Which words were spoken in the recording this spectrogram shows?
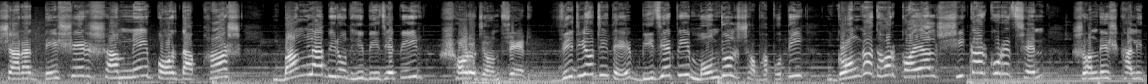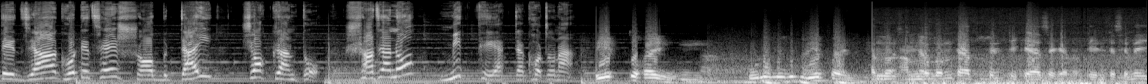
সারা দেশের সামনে পর্দা ফাঁস বাংলা বিরোধী বিজেপির ষড়যন্ত্রের। ভিডিওটিতে বিজেপি মণ্ডল সভাপতি গঙ্গাধর কয়াল স্বীকার করেছেন সন্দেশখালীতে যা ঘটেছে সবটাই চক্রান্ত সাজানো মিথ্যে একটা ঘটনা। আন্দোলনটা এতদিন টিকে আছে কেন? তিনটে ছেলেই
